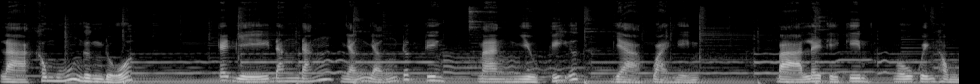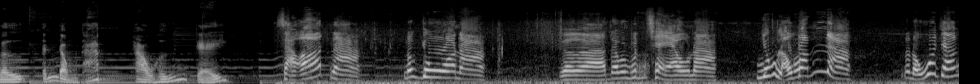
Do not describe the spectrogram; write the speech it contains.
là không muốn ngừng đũa. Cái vị đăng đắng nhẫn nhẫn rất riêng, mang nhiều ký ức và hoài niệm. Bà Lê Thị Kim, ngụ huyện Hồng Ngự, tỉnh Đồng Tháp, hào hứng kể. xào ớt nè nó chua nè rồi à, đâm bánh xèo nè nhúng lẩu mắm nè nó đủ hết trơn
